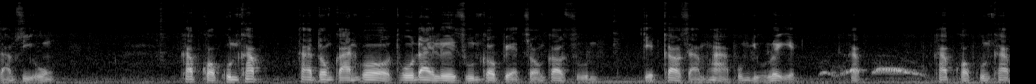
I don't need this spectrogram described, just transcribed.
สามสี่องค์ ครับขอบคุณครับ ถ้าต้องการก็โทรได้เลยศูนย์เก้าแปดสองเก้าศูนย์เจ็ดเก้าสามห้าผมอยู่ร้อยเอ็ดครับ ครับขอบคุณครับ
